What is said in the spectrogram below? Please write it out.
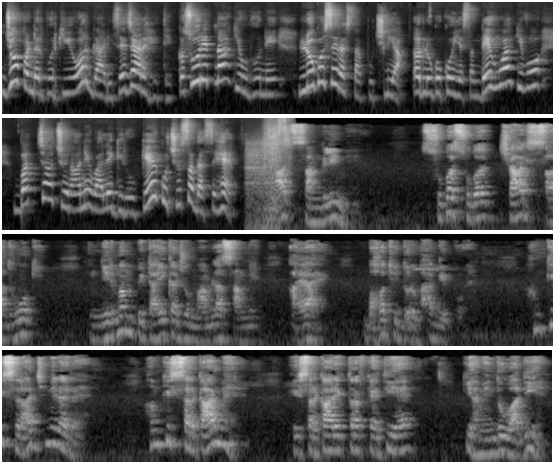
जो पंडरपुर की ओर गाड़ी से जा रहे थे। कसूर इतना कि उन्होंने लोगों से रास्ता पूछ लिया और लोगों को यह संदेह हुआ कि वो बच्चा चुराने वाले गिरोह के कुछ सदस्य हैं। आज सांगली में सुबह सुबह चार साधुओं की निर्मम पिटाई का जो मामला सामने आया है, बहुत ही दुर्भाग्यपूर्ण। हम किस राज्य में रह रहे हैं? हम किस सरकार में हैं? ये सरकार एक तरफ़ कहती है कि हम हिंदूवादी हैं,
